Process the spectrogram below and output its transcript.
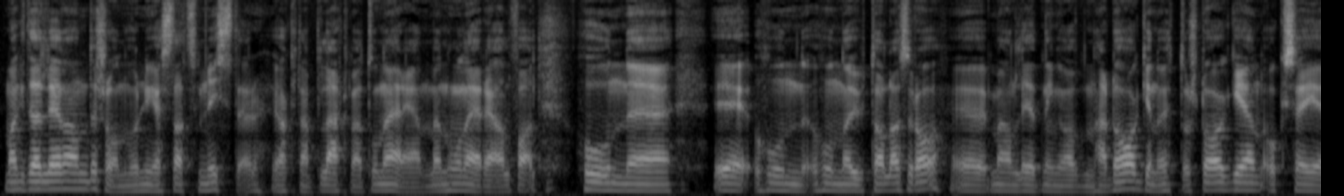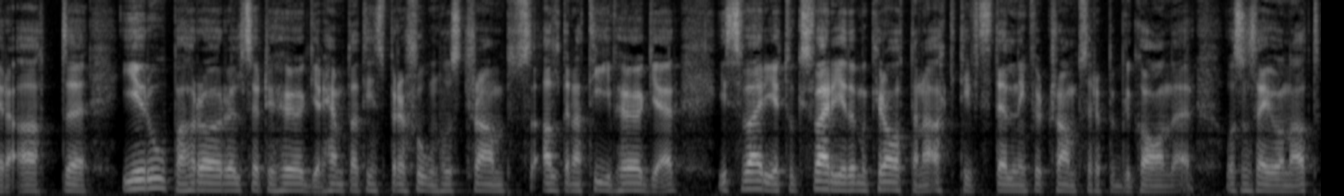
Magdalena Andersson, vår nya statsminister, jag har knappt lärt mig att hon är en, men hon är det i alla fall. Hon, eh, eh hon, hon har uttalat sig då eh, med anledning av den här dagen och ettårsdagen och säger säger att eh, i Europa har rörelser till höger hämtat inspiration hos Trumps alternativhöger. I Sverige tog Sverigedemokraterna aktivt ställning för Trumps republikaner. Och så säger hon att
